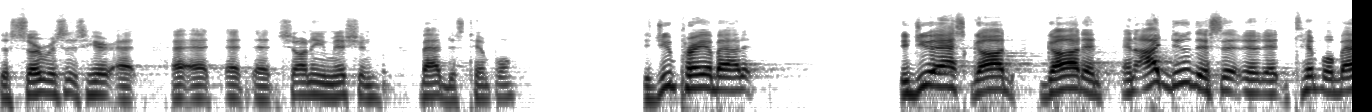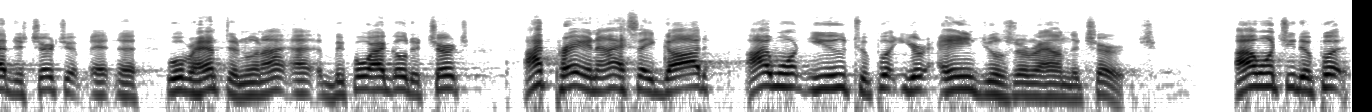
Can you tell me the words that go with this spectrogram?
the services here at, at, at, at Shawnee Mission Baptist Temple? Did you pray about it? Did you ask God, God, and, and I do this at, at, at Temple Baptist Church at, at uh, Wolverhampton. When I, uh, before I go to church, I pray and I say, God, I want you to put your angels around the church. I want you to put,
